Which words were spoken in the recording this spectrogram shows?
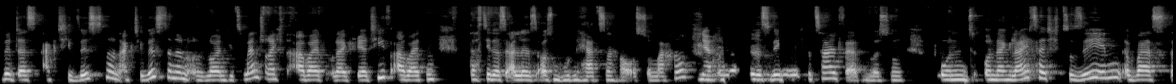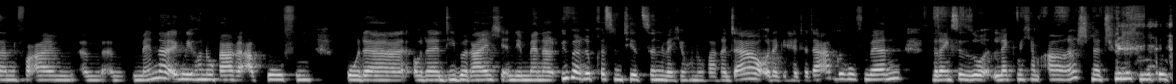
wird, dass Aktivisten und Aktivistinnen und Leute, die zu Menschenrechten arbeiten oder kreativ arbeiten, dass die das alles aus dem guten Herzen heraus so machen ja. und deswegen nicht bezahlt werden müssen. Und, und dann gleichzeitig zu sehen, was dann vor allem ähm, ähm, Männer irgendwie Honorare abrufen oder, oder die Bereiche, in denen Männer überrepräsentiert sind, welche Honorare da oder Gehälter da abgerufen werden, da denkst du so, leck mich am Arsch. Natürlich muss ich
